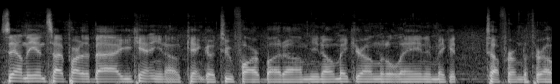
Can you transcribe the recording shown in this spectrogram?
stay on the inside part of the bag. You can't, you know, can't go too far, but um, you know, make your own little lane and make it tough for him to throw.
